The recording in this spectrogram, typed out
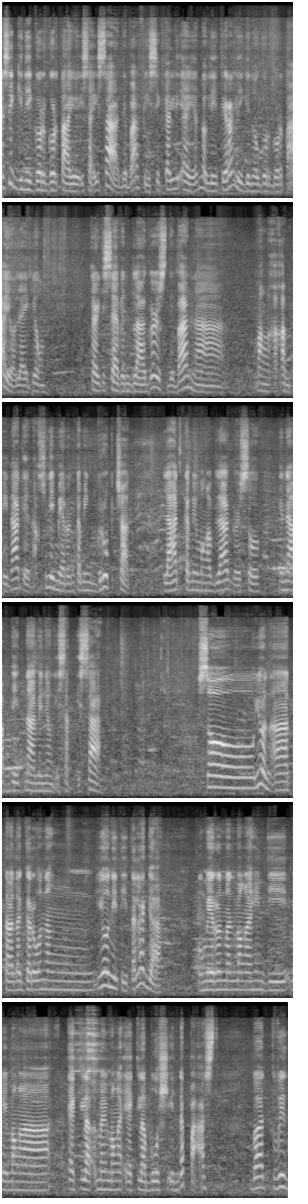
Kasi ginigorgor tayo isa-isa, 'di ba? Physically ay ano, literally ginugurgor tayo like yung 37 vloggers, 'di ba, na mga kakampi natin. Actually, meron kaming group chat. Lahat kami mga vloggers. So, ina-update namin yung isa't isa. So, yun. At ah, nagkaroon ng unity talaga. Kung meron man mga hindi, may mga ekla, may mga eklabush in the past, but with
